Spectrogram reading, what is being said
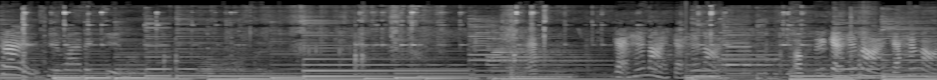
ใช่พี่ว่าได้กิน แกะให้หน่อยแกะให้หน่อยออกซิแกะให้หน่อยแกะให้หน่อย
